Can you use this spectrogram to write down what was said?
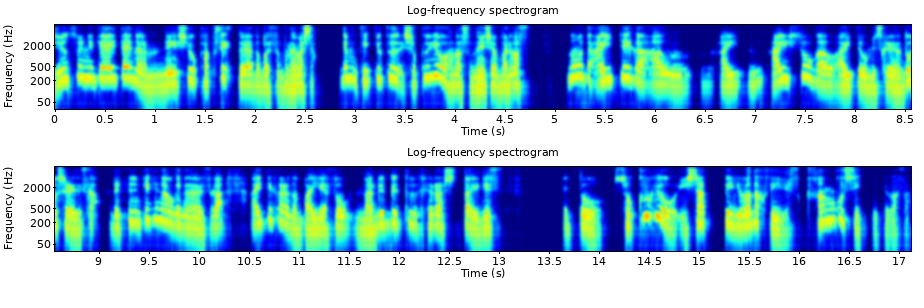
純粋に出会いたいなら年収を隠せというアドバイスをもらいました。でも結局、職業を話す年収はバレます。なので相手が合う、相性が合う相手を見つけるのはどうしたらいいですか？別にケチなわけじゃないですが、相手からのバイアスをなるべく減らしたいです。えっと、職業医者って言わなくていいです。看護師って言ってください。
